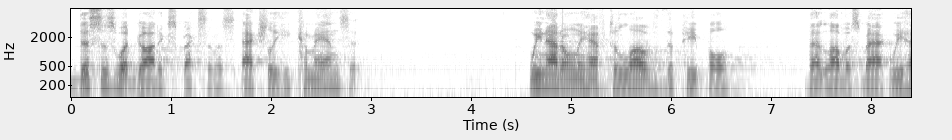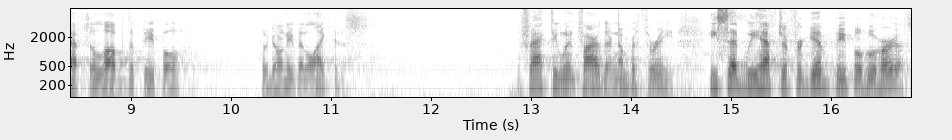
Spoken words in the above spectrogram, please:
This is what God expects of us. Actually, he commands it. We not only have to love the people that love us back, we have to love the people who don't even like us. In fact, he went farther. Number three, he said we have to forgive people who hurt us.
